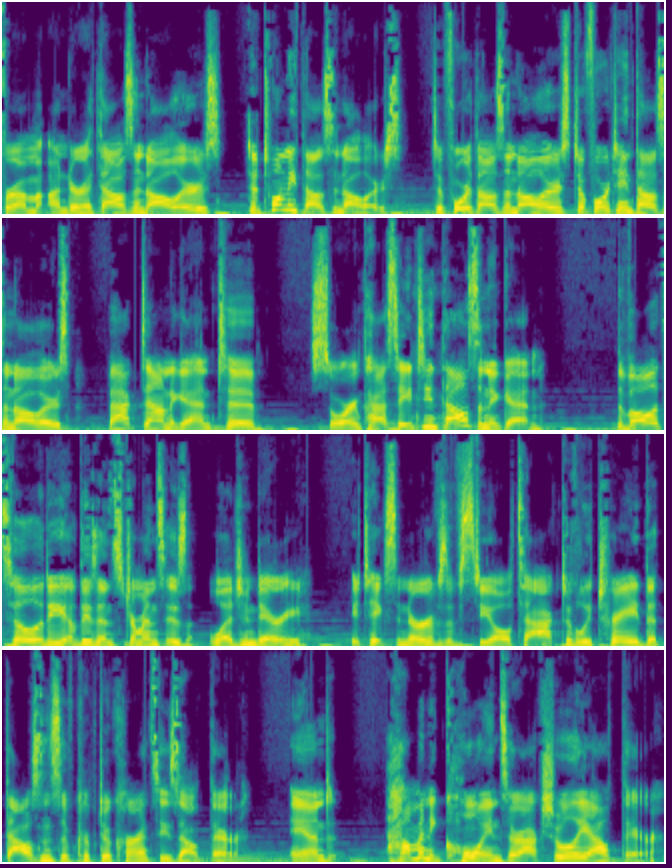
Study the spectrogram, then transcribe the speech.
From under $1,000 to $20,000 to $4,000 to $14,000, back down again to soaring past 18,000 again. The volatility of these instruments is legendary. It takes nerves of steel to actively trade the thousands of cryptocurrencies out there. And how many coins are actually out there?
